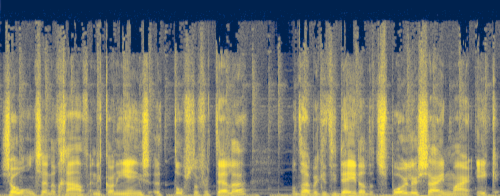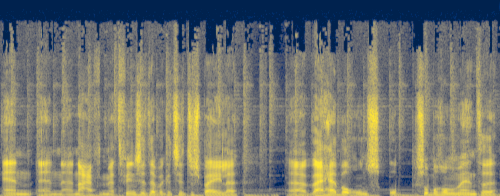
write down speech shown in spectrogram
zo ontzettend gaaf. En ik kan niet eens het tofste vertellen. Want dan heb ik het idee dat het spoilers zijn. Maar ik en, en uh, nou, met Vincent heb ik het zitten spelen. Uh, wij hebben ons op sommige momenten.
